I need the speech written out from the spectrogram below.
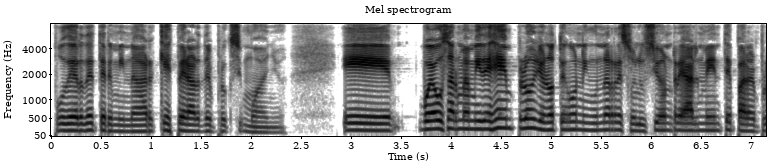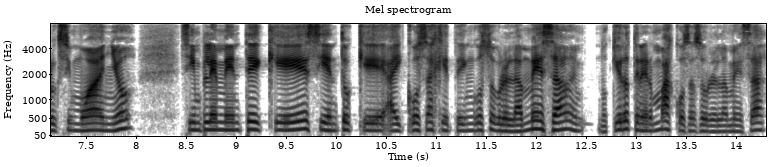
poder determinar qué esperar del próximo año. Eh, voy a usarme a mí de ejemplo, yo no tengo ninguna resolución realmente para el próximo año, simplemente que siento que hay cosas que tengo sobre la mesa, no quiero tener más cosas sobre la mesa,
